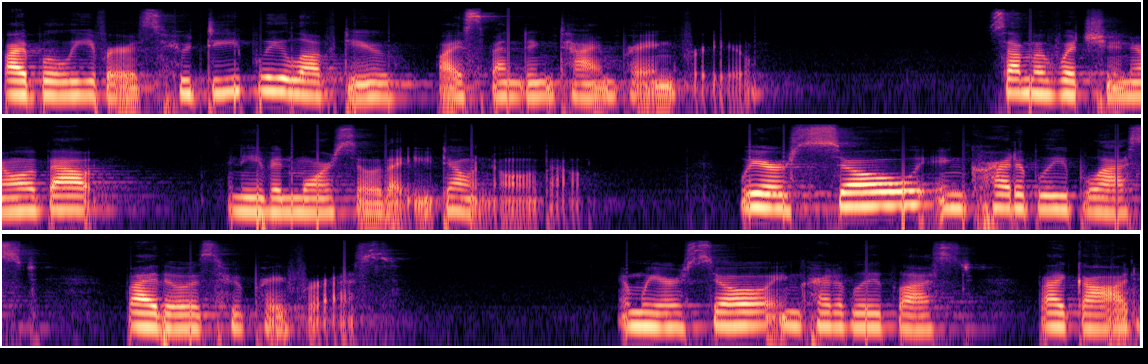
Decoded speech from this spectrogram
by believers who deeply loved you by spending time praying for you. Some of which you know about, and even more so that you don't know about. We are so incredibly blessed by those who pray for us. And we are so incredibly blessed by God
